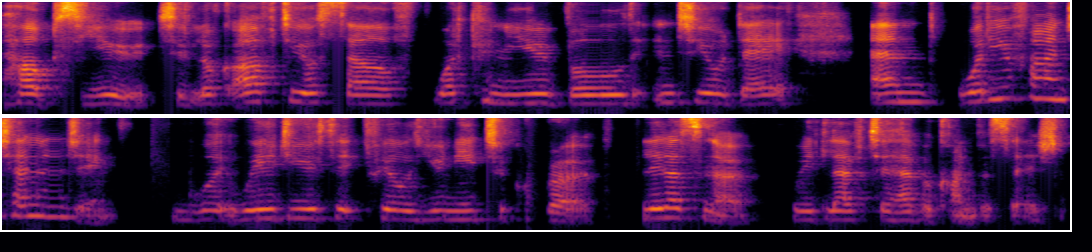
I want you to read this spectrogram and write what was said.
helps you to look after yourself? What can you build into your day? And what do you find challenging? Where, do you feel you need to grow? Let us know. We'd love to have a conversation.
